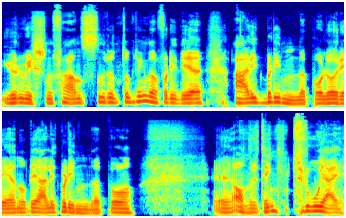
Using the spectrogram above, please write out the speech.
Eurovision-fansen rundt omkring, da, fordi de er litt blinde på Lorraine, og de er litt blinde på andre ting, tror jeg.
